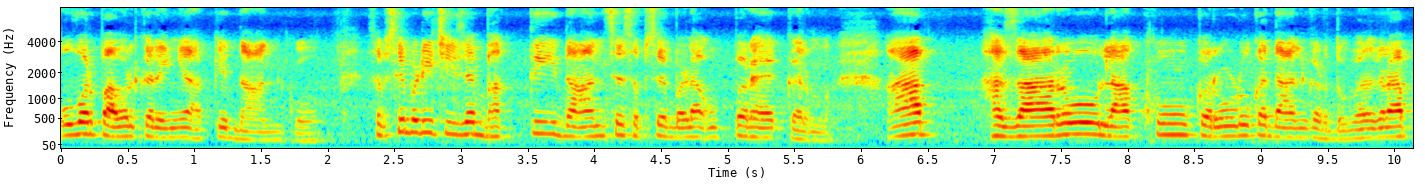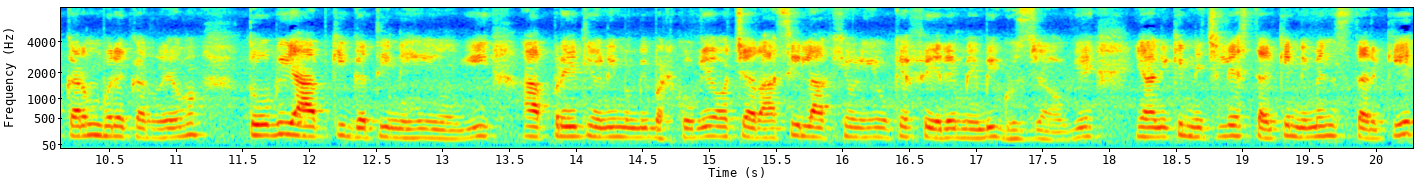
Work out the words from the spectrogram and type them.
ओवर पावर करेंगे आपके दान को। सबसे बड़ी चीज़ है, भक्ति दान से सबसे बड़ा ऊपर है कर्म। आप हज़ारों, लाखों, करोड़ों का दान कर दो अगर आप कर्म बुरे कर रहे हो तो भी आपकी गति नहीं होगी। आप प्रेत योनि में भी भटकोगे और चौरासी लाख योनियों के फेरे में भी घुस जाओगे। यानी कि निचले स्तर के, निम्न स्तर के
